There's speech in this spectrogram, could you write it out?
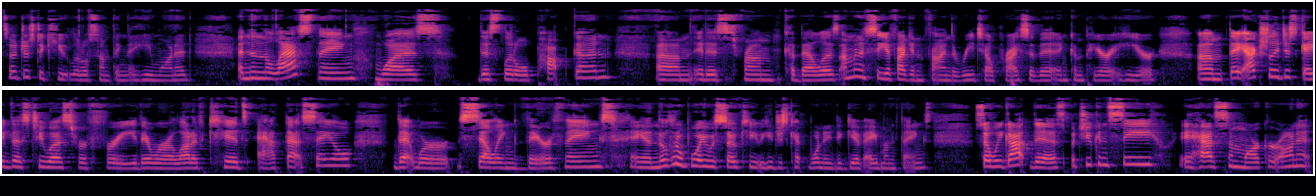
So just a cute little something that he wanted. And then the last thing was this little pop gun. Um, it is from Cabela's. I'm going to see if I can find the retail price of it and compare it here. Um, they actually just gave this to us for free. There were a lot of kids at that sale that were selling their things. And the little boy was so cute. He just kept wanting to give Abram things. So we got this, but you can see it has some marker on it.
